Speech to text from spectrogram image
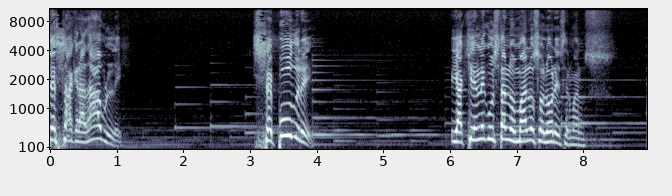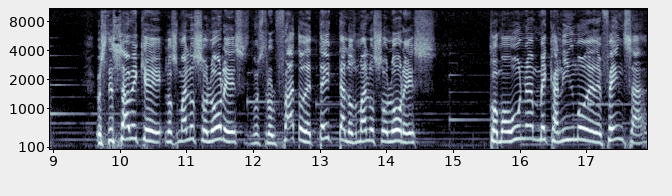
desagradable. Se pudre. ¿Y a quién le gustan los malos olores, hermanos? Usted sabe que los malos olores, nuestro olfato detecta los malos olores como un mecanismo de defensa,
